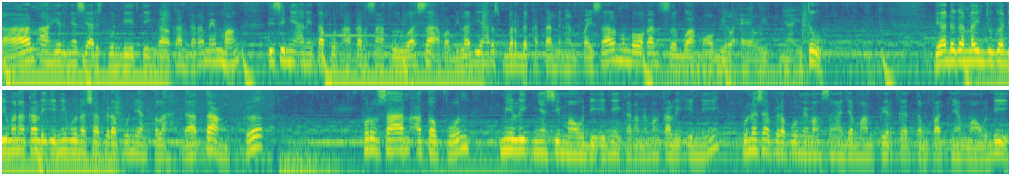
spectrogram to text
dan akhirnya si Haris pun ditinggalkan karena memang di sini Anita pun akan sangat leluasa apabila dia harus berdekatan dengan Faisal membawakan sebuah mobil elitnya itu. Di adegan lain juga di mana kali ini Bunda Safira pun yang telah datang ke perusahaan ataupun miliknya si Maudi ini karena memang kali ini Bunda Safira pun memang sengaja mampir ke tempatnya Maudi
